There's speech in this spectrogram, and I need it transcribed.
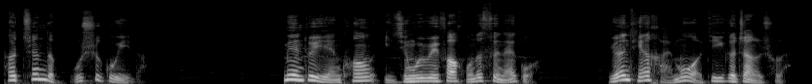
他真的不是故意的。面对眼眶已经微微发红的碎奶果，原田海默第一个站了出来。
